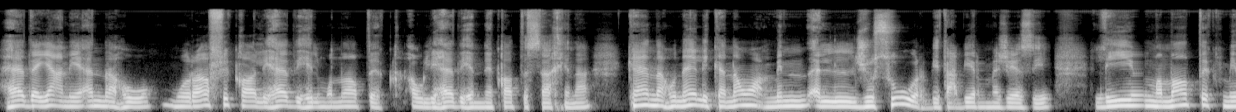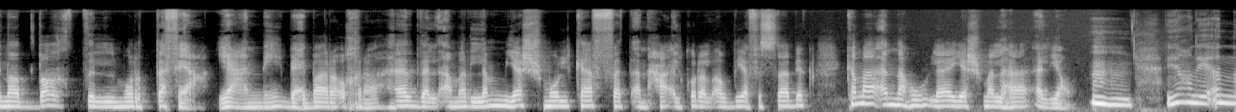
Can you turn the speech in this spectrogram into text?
هذا يعني أنه مرافقة لهذه المناطق أو لهذه النقاط الساخنة. كان هنالك نوع من الجسور بتعبير مجازي لمناطق من الضغط المرتفع يعني بعبارة أخرى هذا الأمر لم يشمل كافة أنحاء الكرة الأرضية في السابق كما أنه لا يشملها اليوم. يعني أن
